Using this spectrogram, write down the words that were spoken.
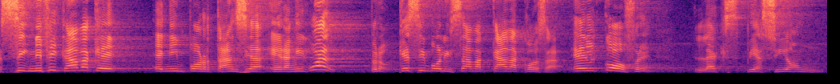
significaba que en importancia eran igual. Pero ¿qué simbolizaba cada cosa? El cofre, la expiación.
